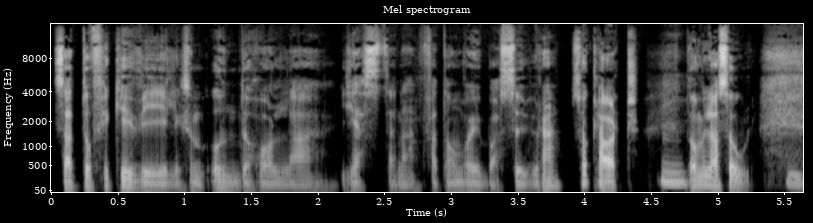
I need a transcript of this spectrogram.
Så att då fick ju vi liksom underhålla gästerna för att de var ju bara sura, såklart. Mm. De vill ha sol. Mm.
